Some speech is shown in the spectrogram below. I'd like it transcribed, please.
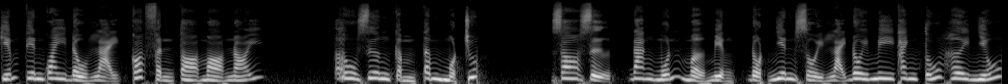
Kiếm tiên quay đầu lại, có phần tò mò nói. Âu Dương cầm tâm một chút. Do dự, đang muốn mở miệng, đột nhiên rồi lại đôi mi thanh tú hơi nhíu.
